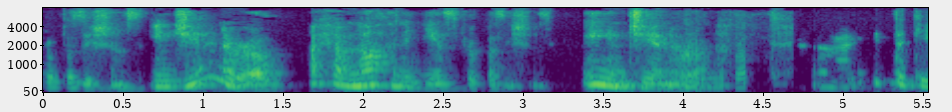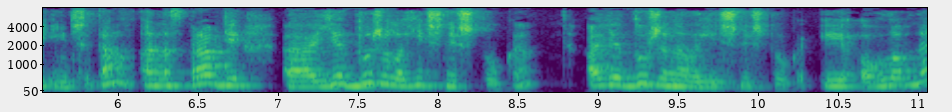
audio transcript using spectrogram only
prepositions. In general, I have nothing against prepositions. In general. І таке інше. Там насправді є дуже логічні штуки, а є дуже нелогічні штуки. І головне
